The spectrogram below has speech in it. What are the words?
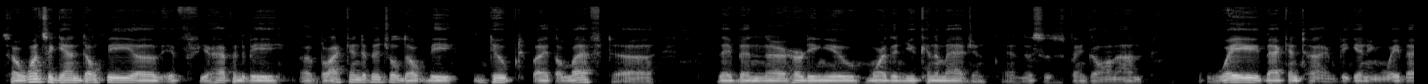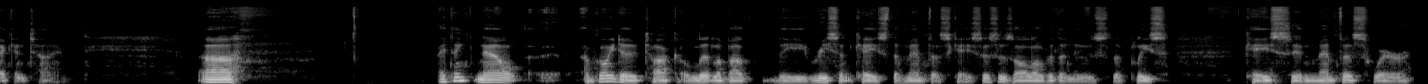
So once again, don't be uh, if you happen to be a black individual, don't be duped by the left. Uh, they've been uh, hurting you more than you can imagine. And this has been going on way back in time, beginning way back in time. Uh, I think now uh, I'm going to talk a little about the recent case, the Memphis case. This is all over the news. The police case in Memphis, where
